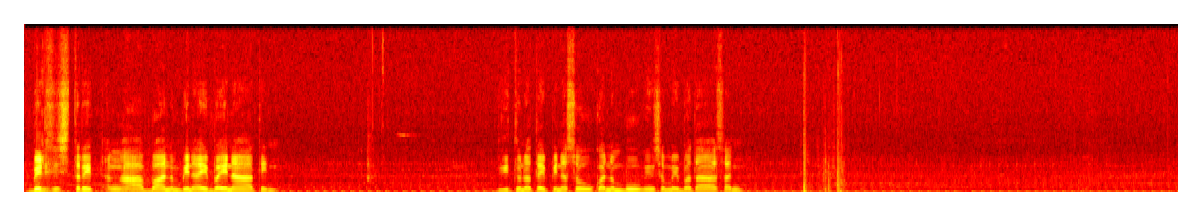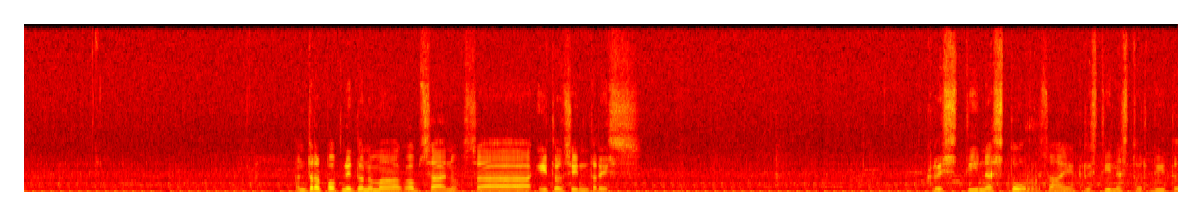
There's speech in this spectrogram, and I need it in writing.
Bills Street. Ang haba ng binaybay natin. Dito na tayo pinasukan ng booking sa may batasan. Ang drop off nito ng mga sa ano, sa Eton Sintres. Christina Store. Saan yung Christina Store dito?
